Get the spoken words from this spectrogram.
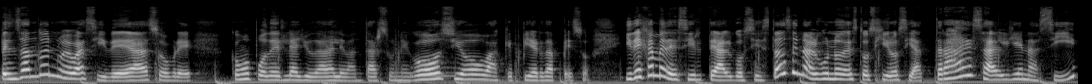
pensando en nuevas ideas sobre cómo poderle ayudar a levantar su negocio o a que pierda peso. Y déjame decirte algo, si estás en alguno de estos giros y atraes a alguien así,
